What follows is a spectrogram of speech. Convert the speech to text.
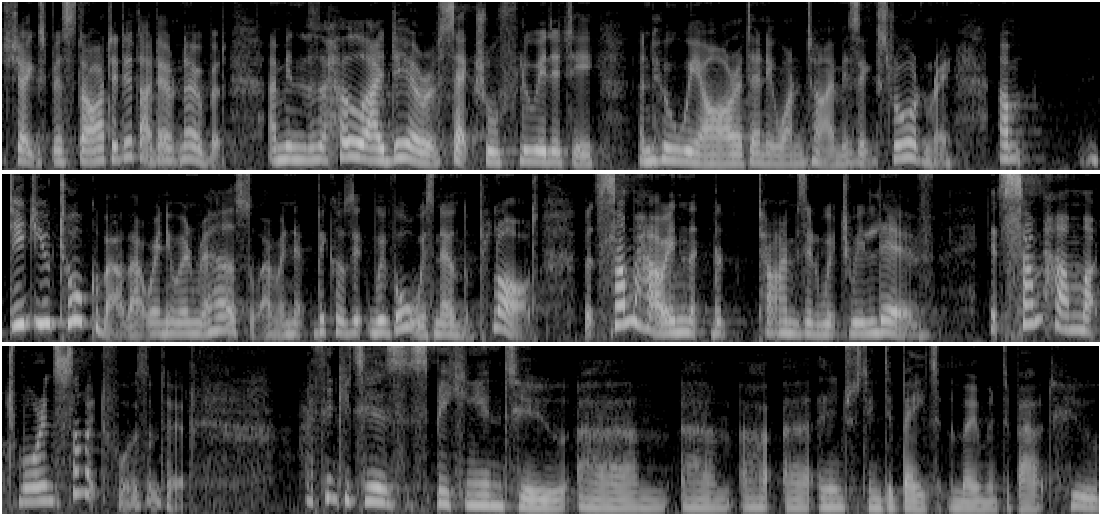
Shakespeare started it, I don't know, but I mean, the whole idea of sexual fluidity and who we are at any one time is extraordinary. Um, did you talk about that when you were in rehearsal? I mean, because it, we've always known the plot, but somehow in the, the times in which we live, it's somehow much more insightful, isn't it? I think it is speaking into um, um, an interesting debate at the moment about who,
